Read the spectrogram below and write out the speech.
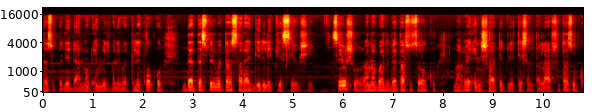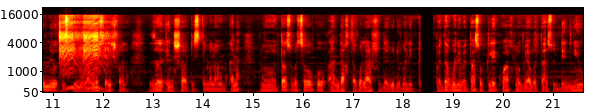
تاسو په دې ډانلوډ ایمیج باندې به کلیک وکړو دا تصویر به تاسو سره ګیلې کې سیو شي سیو شو غانه بعد بیا تاسو څه وکړو مغه ان شارټ اپلیکیشن ته لاړ شو تاسو کوم یو استعمالوئ صحیح شوله زه ان شارټ استعمالوم کنه نو تاسو به څه وکړو انداخ ته به لاړ شو د ویډیو باندې په دغه باندې به تاسو کلیک واخلو بیا به تاسو د نیو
